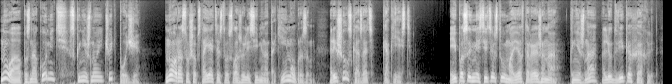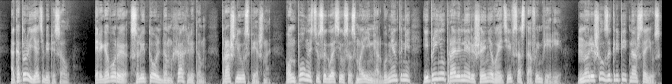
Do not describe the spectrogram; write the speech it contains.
ну а познакомить с княжной чуть позже. Но раз уж обстоятельства сложились именно таким образом, решил сказать как есть. И по совместительству моя вторая жена, княжна Людвика Хахлит, о которой я тебе писал. Переговоры с Литольдом Хахлитом прошли успешно. Он полностью согласился с моими аргументами и принял правильное решение войти в состав империи. Но решил закрепить наш союз.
